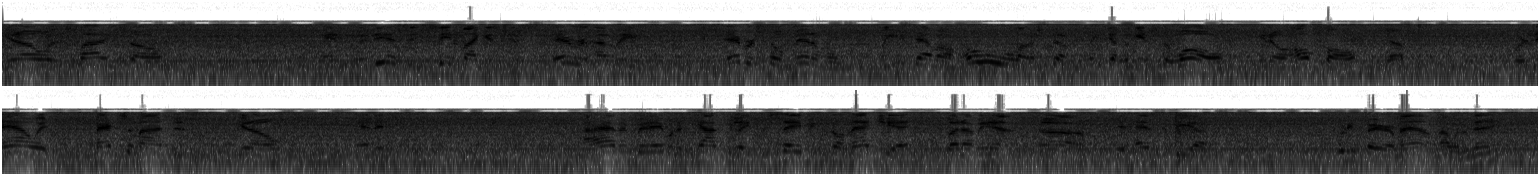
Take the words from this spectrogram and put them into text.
you know, with the sliding saw. And with this, it seems like it's just ever, I mean, it's ever so minimal. We used to have a whole lot of stuff cleaned up against the wall, you know, off ball, Yep. where now it maximizes, you know, and it's, I haven't been able to calculate the savings on that yet, but I mean, I, uh, it has to be a pretty fair amount, I would think.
